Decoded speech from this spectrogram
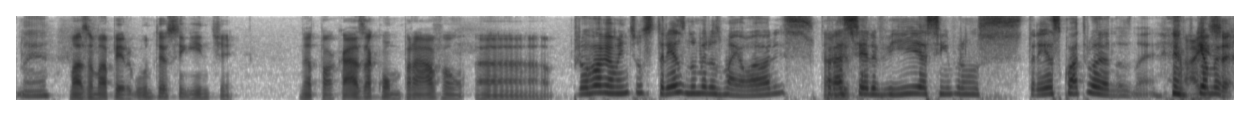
né? Mas uma pergunta é o seguinte: na tua casa compravam uh, provavelmente uns três números maiores tá para servir assim por uns três, quatro anos, né? Ah, Porque o meu, é,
